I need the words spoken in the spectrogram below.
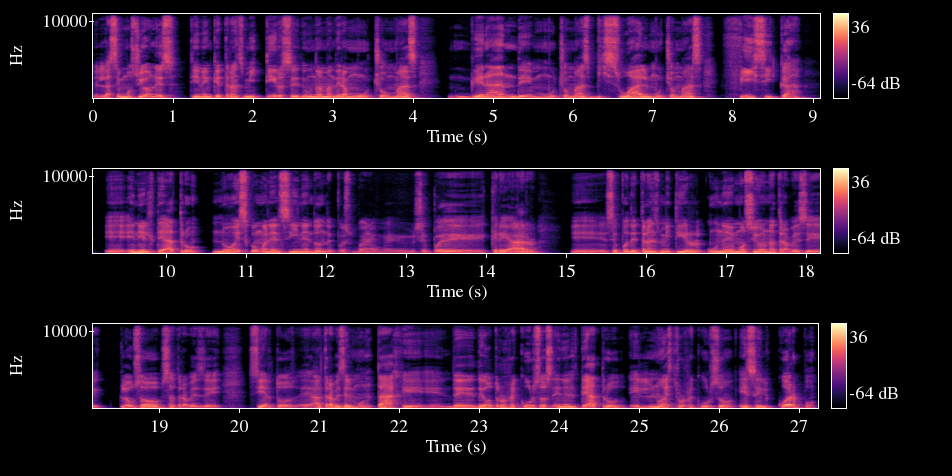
las emociones, tienen que transmitirse de una manera mucho más grande, mucho más visual, mucho más física. Eh, en el teatro no es como en el cine en donde pues bueno eh, se puede crear eh, se puede transmitir una emoción a través de close-ups, a través de ciertos, eh, a través del montaje, eh, de, de, otros recursos. En el teatro, el, nuestro recurso es el cuerpo,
